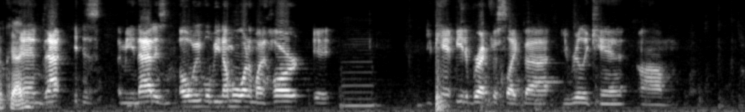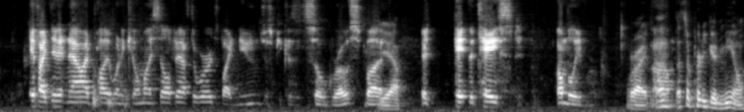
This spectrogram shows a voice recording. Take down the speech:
Okay. And that is, I mean, that is it will be number one in my heart. It you can't beat a breakfast like that. You really can't. Um, if I did it now, I'd probably want to kill myself afterwards by noon, just because it's so gross. But yeah. it, it the taste, unbelievable. Right. Um, that's a pretty good meal.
